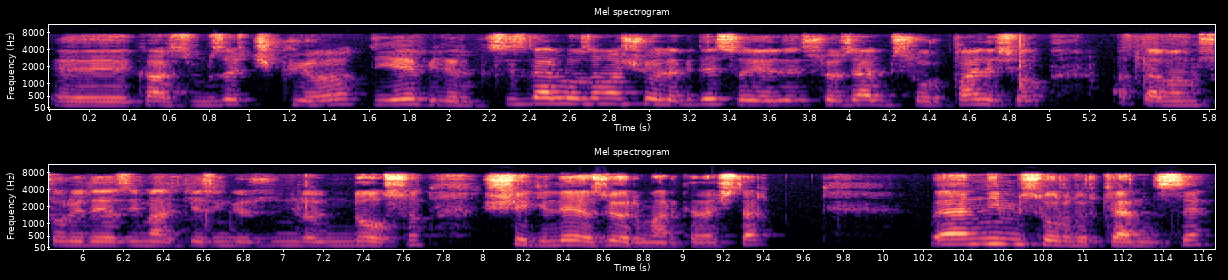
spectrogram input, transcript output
e, karşımıza çıkıyor diyebilirim. Sizlerle o zaman şöyle bir de sözel bir soru paylaşalım. Hatta ben soruyu da yazayım herkesin gözünün önünde olsun. Şu şekilde yazıyorum arkadaşlar. Beğendiğim bir sorudur kendisi.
